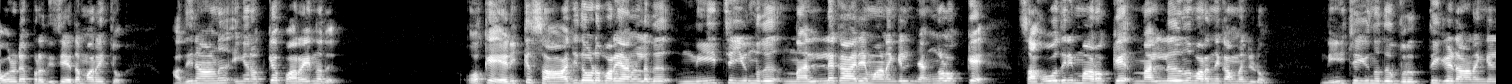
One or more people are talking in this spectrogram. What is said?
അവരുടെ പ്രതിഷേധം അറിയിച്ചു. അതിനാണ് ഇങ്ങനൊക്കെ പറയുന്നത്. ഓക്കെ എനിക്ക് സാജിതയോട് പറയാനുള്ളത് നീ ചെയ്യുന്നത് നല്ല കാര്യമാണെങ്കിൽ ഞങ്ങളൊക്കെ സഹോദരിമാരൊക്കെ നല്ലതെന്ന് പറഞ്ഞ് കമന്റ് ഇടും. നീ ചെയ്യുന്നത് വൃത്തികേടാണെങ്കിൽ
